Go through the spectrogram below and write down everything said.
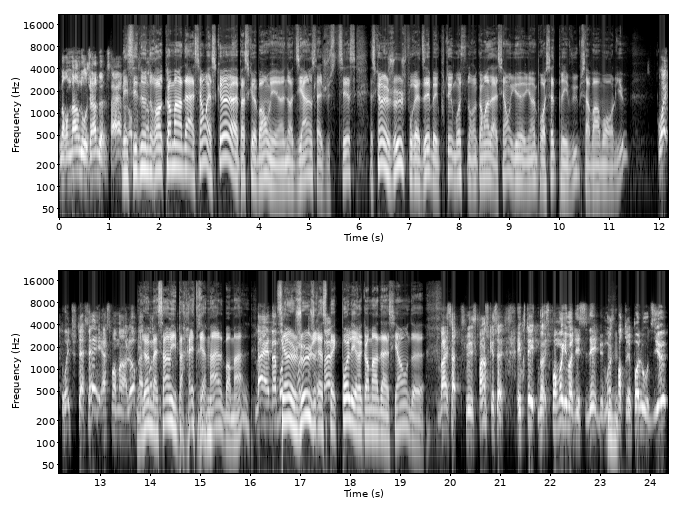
mais on demande aux gens de le faire. Mais c'est une recommandation. Est-ce que, euh, parce que bon, il y a une audience, la justice, est-ce qu'un juge pourrait dire, ben écoutez, moi, c'est une recommandation, il y, a, un procès prévu, puis ça va avoir lieu? Oui, oui, tout à fait. Et à ce moment-là. Mais ben, là, me semble il paraît très mal, pas mal. Ben, ben, si un juge ne respecte pas les recommandations de. Ben, ça, je pense que c'est. Écoutez, c'est pas moi qui va décider. Mais moi, je ne mhm. porterai pas l'odieux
